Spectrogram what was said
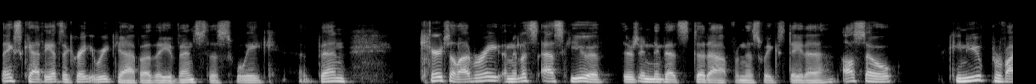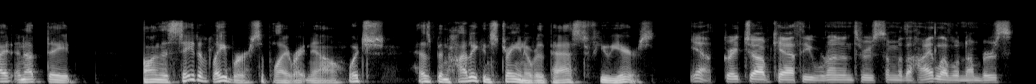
Thanks, Kathy. That's a great recap of the events this week. Ben, care to elaborate? I mean, let's ask you if there's anything that stood out from this week's data. Also, can you provide an update on the state of labor supply right now, which has been highly constrained over the past few years? Yeah, great job, Kathy, running through some of the high level numbers.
